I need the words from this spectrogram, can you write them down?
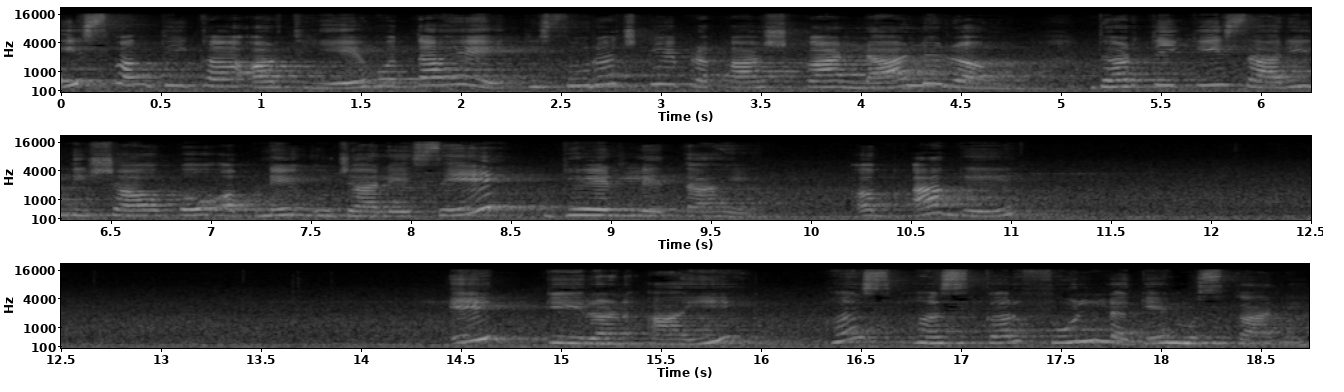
इस पंक्ति का अर्थ ये होता है कि सूरज के प्रकाश का लाल रंग धरती की सारी दिशाओं को अपने उजाले से घेर लेता है। अब आगे, एक किरण आई, हंस हंस कर फूल लगे मुस्काने।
